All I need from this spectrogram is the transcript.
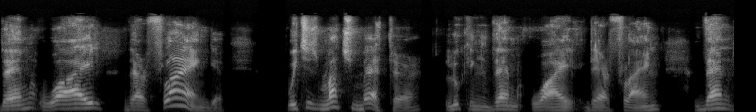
them while they're flying, which is much better looking them while they're flying than uh,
